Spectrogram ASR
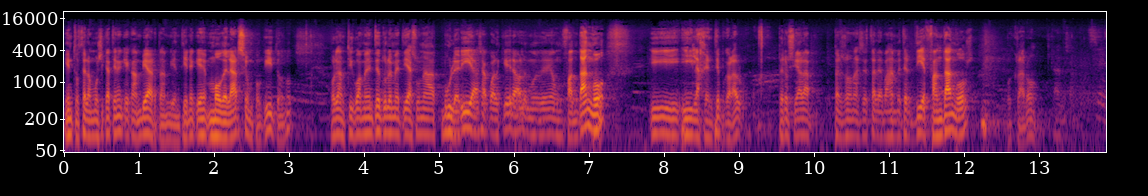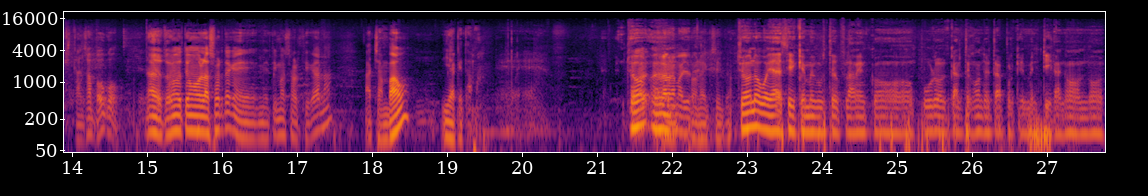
y entonces la música tiene que cambiar también, tiene que modelarse un poquito, ¿no? Porque antiguamente tú le metías unas bulerías a cualquiera, o le metías un fandango y, y la gente, pues claro, pero si a las personas estas le vas a meter 10 fandangos, pues claro, cansa un poco. No, yo tengo, la suerte que metimos al Cigala, a Chambao y a Ketama. Yo, eh, mayor. Con éxito. Yo no voy a decir que me guste el flamenco puro, el cantejón de tal, porque es mentira, no, no,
